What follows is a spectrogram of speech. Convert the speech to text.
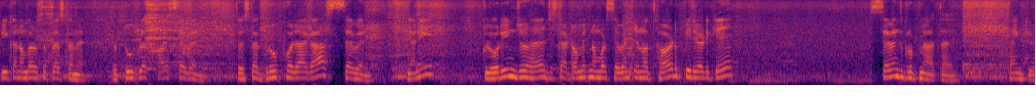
पी का नंबर उसे प्लस करना है। तो टू प्लस फाइव सेवन तो इसका ग्रुप हो जाएगा सेवन यानी क्लोरीन जो है, जिसका एटॉमिक नंबर सेवनटीन और थर्ड पीरियड के सेवेंथ ग्रुप में आता है। थैंक यू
